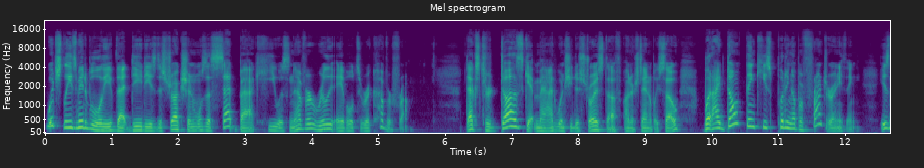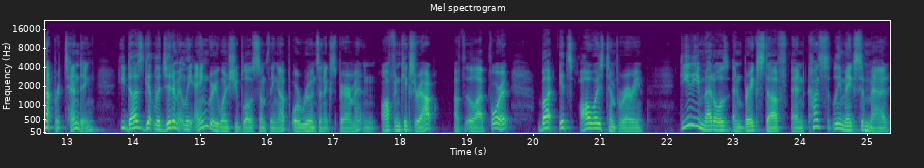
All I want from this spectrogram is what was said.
Which leads me to believe that Dee Dee's destruction was a setback he was never really able to recover from. Dexter does get mad when she destroys stuff, understandably so, but I don't think he's putting up a front or anything. He's not pretending. He does get legitimately angry when she blows something up or ruins an experiment and often kicks her out of the lab for it, but it's always temporary. Dee Dee meddles and breaks stuff and constantly makes him mad,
